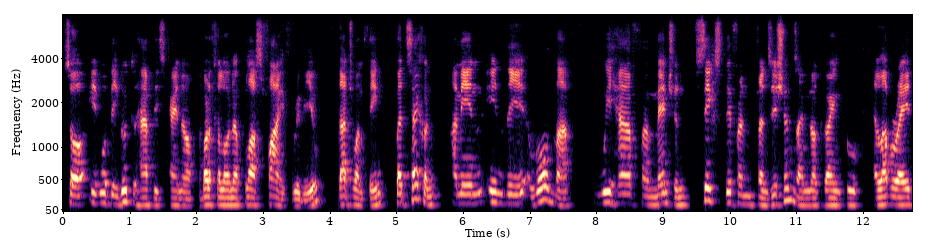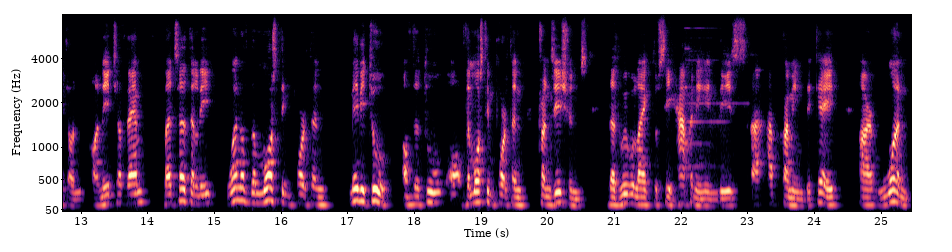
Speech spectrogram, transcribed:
So it would be good to have this kind of Barcelona plus five review. That's one thing. But second, I mean, in the roadmap, we have uh, mentioned six different transitions. I'm not going to elaborate on, on each of them, but certainly one of the most important, maybe two of the two of the most important transitions that we would like to see happening in this uh, upcoming decade are one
